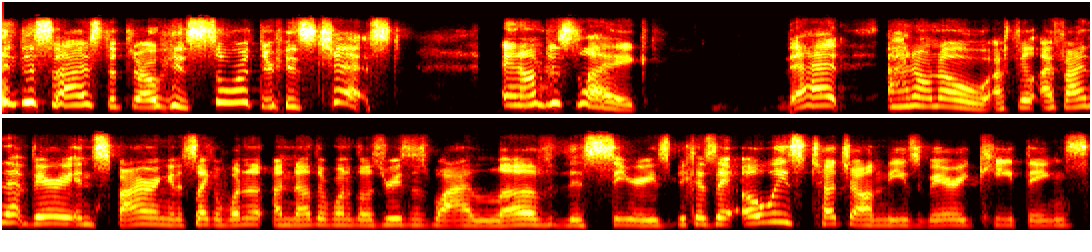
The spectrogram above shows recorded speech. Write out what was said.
and decides to throw his sword through his chest. And I'm just like that I don't know. I feel I find that very inspiring, and it's like one another one of those reasons why I love this series because they always touch on these very key things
